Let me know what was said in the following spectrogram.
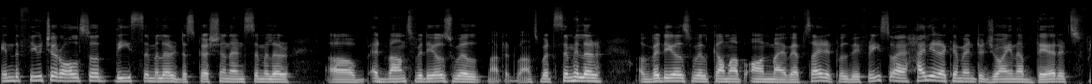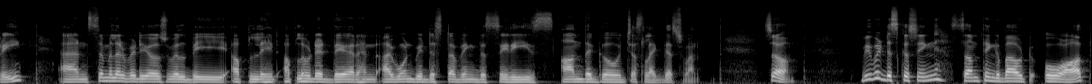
in the future also these similar discussion and similar uh, advanced videos will not advanced but similar uh, videos will come up on my website. It will be free. So i highly recommend to join up there. It's free. And similar videos will be upload, uploaded there and i won't be disturbing the series on the go just like this one. So we were discussing something about OAuth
